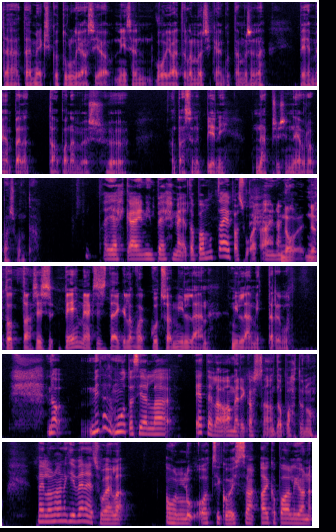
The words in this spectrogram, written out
tämä, tämä Meksiko-tulliasia, niin sen voi ajatella myös ikään kuin tämmöisenä pehmeämpänä tapana myös ö, antaa sen pieni näpsy sinne Euroopan suuntaan. Tai ehkä ei niin pehmeä tapa, mutta epäsuora aina. No, no totta, siis pehmeäksi sitä ei kyllä voi kutsua millään, millään mittarilla. No mitä muuta siellä Etelä-Amerikassa on tapahtunut? Meillä on ainakin Venezuela ollut otsikoissa aika paljon,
